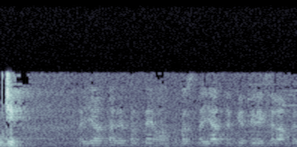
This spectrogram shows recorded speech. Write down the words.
جی۔ سلام کر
